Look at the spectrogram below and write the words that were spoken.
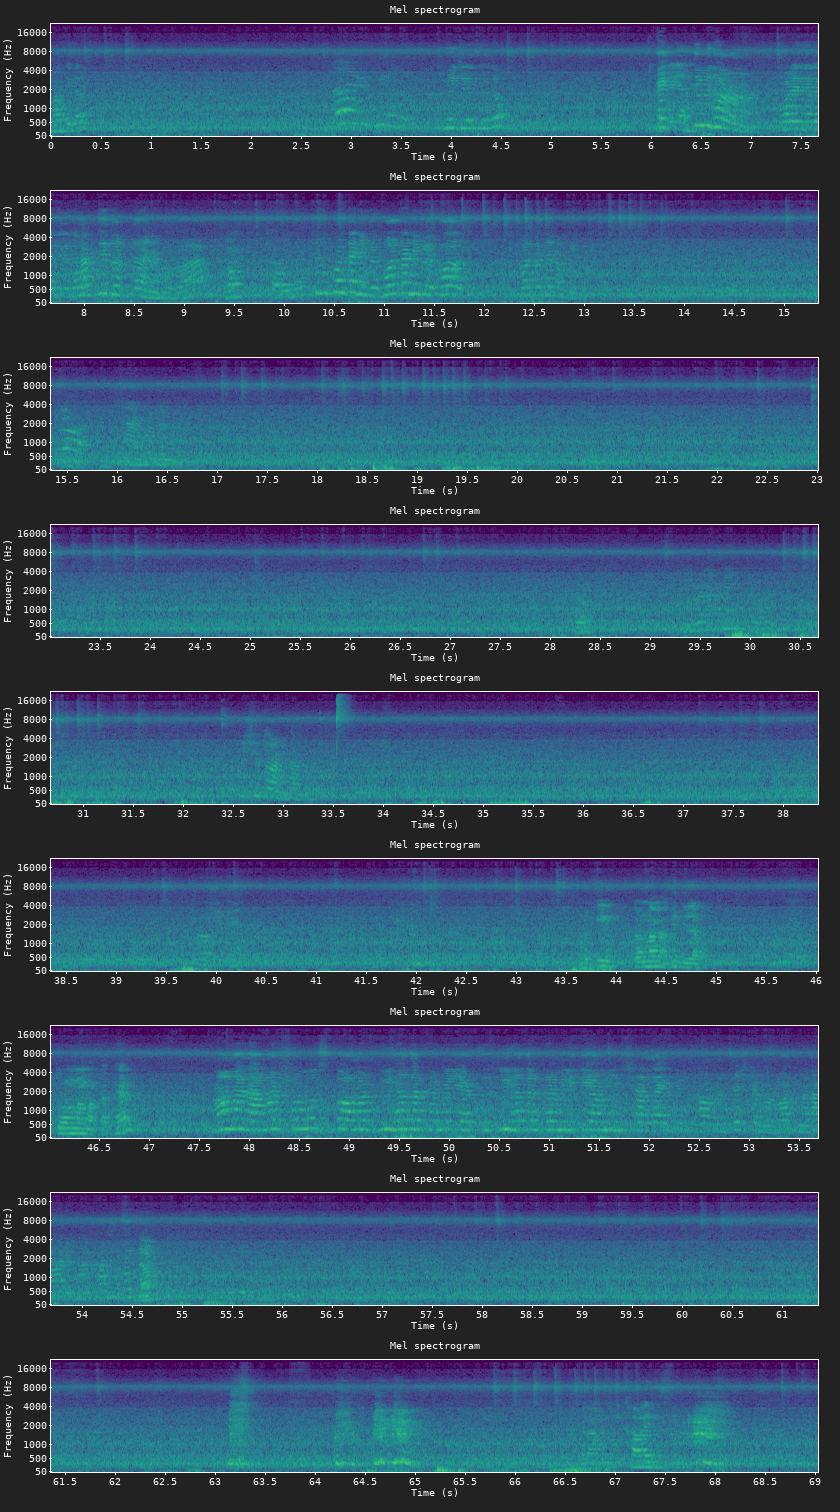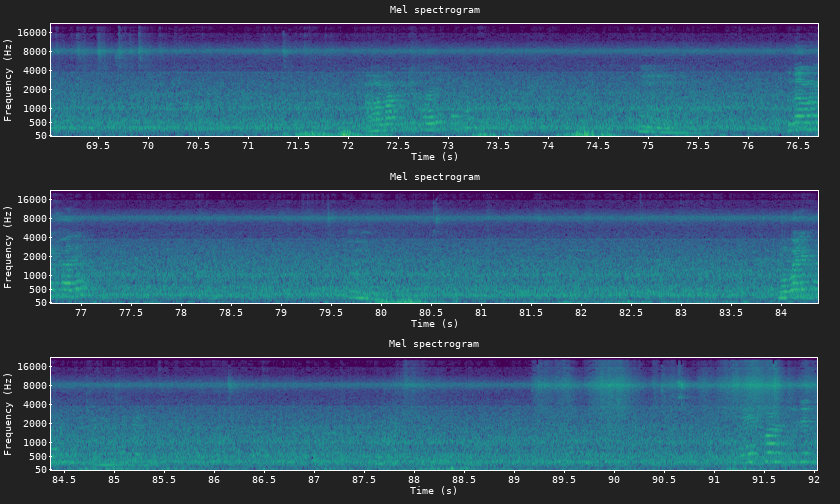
আমাকে দাও। তুমি যদি দাও। তুমি ধরো না। লেগে দিলে ধরতে হয় না বাবা। তুমি কোনটা নিবে? বলটা নিবে বল। বলটা নেবে কি তোর নাম আগে দিলাম। তোর নাম আঁকা হ্যাঁ? আমার আমার সমস্ত আমার দুই হাজার ফ্যামিলি আছে। দুই হাজার ফ্যামিলিকে আমি ইনশাল্লাহ খাওয়ানোর চেষ্টা করব। আপনারা আমার পাশে নাও। থাকেন তাহলে আমি কি খাওয়াই দিচ্ছি আমার মাকে কি খাওয়া যায় তখন হুম তুমি আমাকে খাওয়া দাও মোবাইলে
